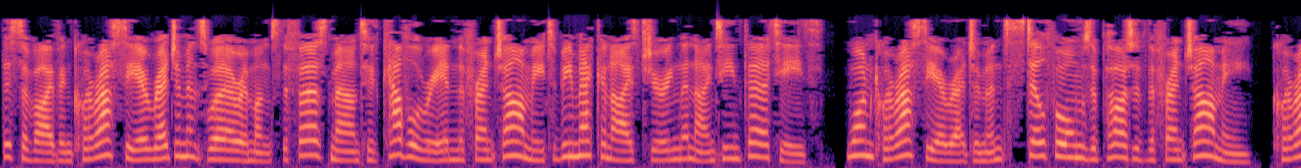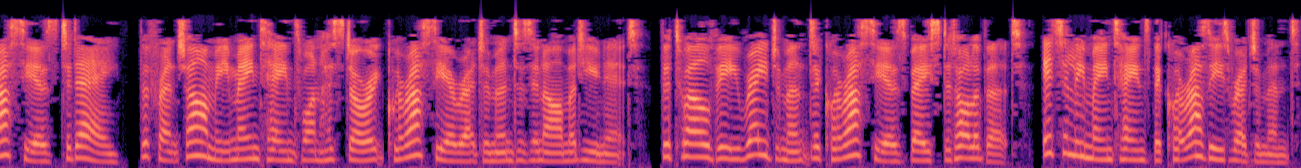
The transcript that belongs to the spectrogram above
The surviving cuirassier regiments were amongst the first mounted cavalry in the French army to be mechanized during the 1930s. One cuirassier regiment still forms a part of the French army. Cuirassiers today. The French army maintains one historic cuirassier regiment as an armored unit. The 12e Regiment de Cuirassiers based at Olivet, Italy maintains the Cuirassiers Regiment,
